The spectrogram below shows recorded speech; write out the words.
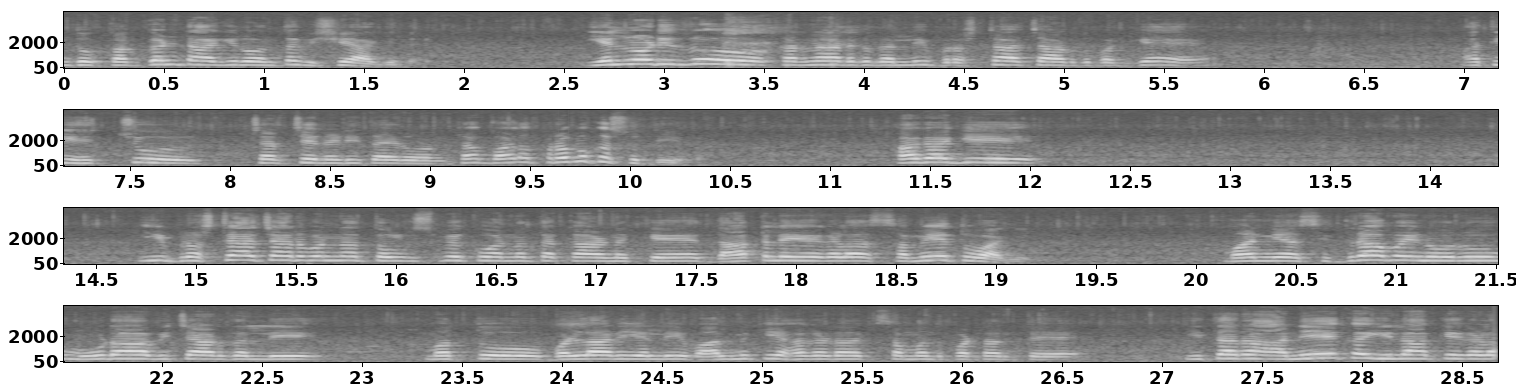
ಒಂದು ಕಗ್ಗಂಟಾಗಿರುವಂಥ ವಿಷಯ ಆಗಿದೆ. ಎಲ್ಲಿ ನೋಡಿದರೂ ಕರ್ನಾಟಕದಲ್ಲಿ ಭ್ರಷ್ಟಾಚಾರದ ಬಗ್ಗೆ ಅತಿ ಹೆಚ್ಚು ಚರ್ಚೆ ನಡೀತಾ ಇರುವಂಥ ಭಾಳ ಪ್ರಮುಖ ಸುದ್ದಿ ಇದೆ. ಹಾಗಾಗಿ ಈ ಭ್ರಷ್ಟಾಚಾರವನ್ನು ತೊಲಗಿಸ್ಬೇಕು ಅನ್ನೋಂಥ ಕಾರಣಕ್ಕೆ ದಾಖಲೆಗಳ ಸಮೇತವಾಗಿ ಮಾನ್ಯ ಸಿದ್ದರಾಮಯ್ಯನವರು ಮೂಡಾ ವಿಚಾರದಲ್ಲಿ ಮತ್ತು ಬಳ್ಳಾರಿಯಲ್ಲಿ ವಾಲ್ಮೀಕಿ ಹಗರಣಕ್ಕೆ ಸಂಬಂಧಪಟ್ಟಂತೆ ಇತರ ಅನೇಕ ಇಲಾಖೆಗಳ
